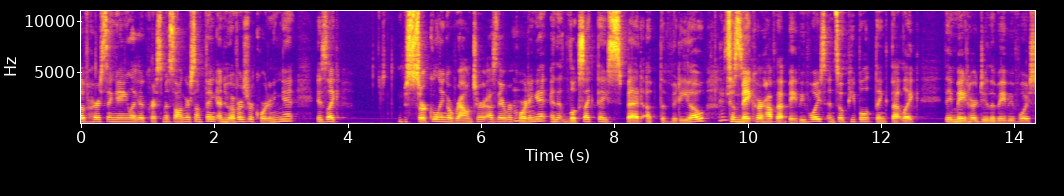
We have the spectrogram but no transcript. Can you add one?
of her singing like a christmas song or something and whoever's recording it is like circling around her as they're recording Mm-hmm. it and it looks like they sped up the video to make her have that baby voice and so people think that like they made her do the baby voice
